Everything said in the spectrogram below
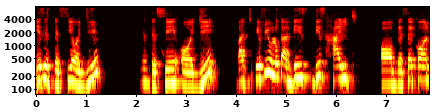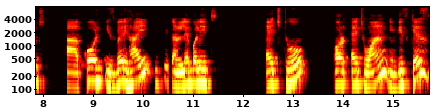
this is the cog this is the cog but if you look at this this height of the second uh, cone is very high. If we can label it h2 or h1 in this case.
